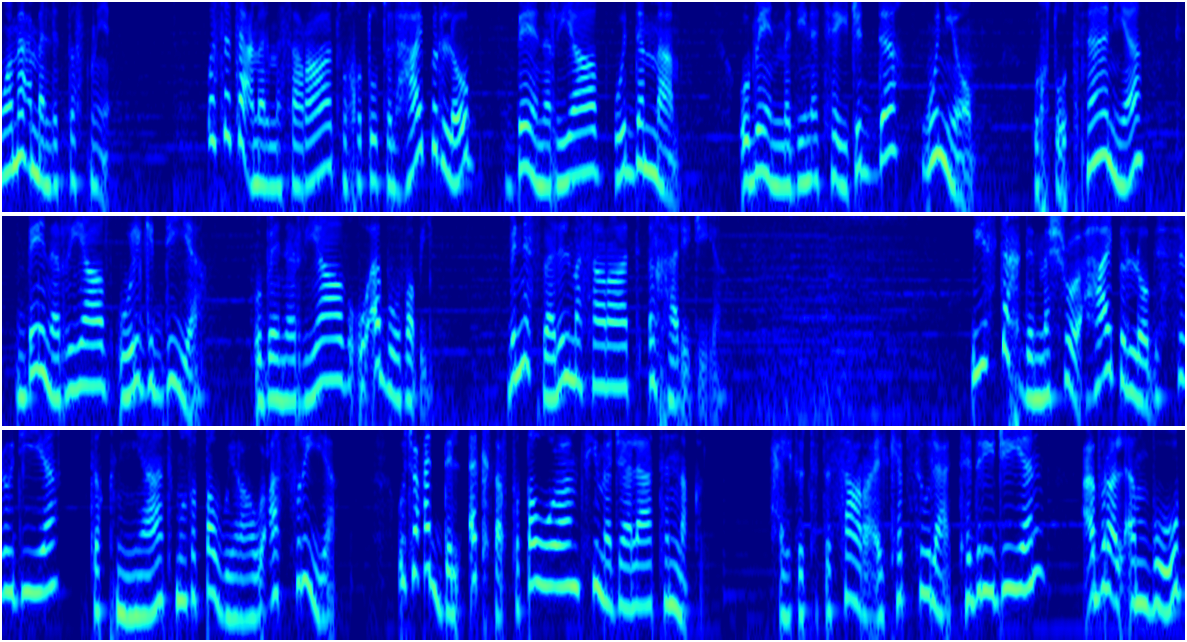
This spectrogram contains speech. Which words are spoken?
ومعمل للتصنيع. وستعمل مسارات وخطوط الهايبرلوب بين الرياض والدمام وبين مدينتي جدة ونيوم وخطوط ثانية بين الرياض والقدية وبين الرياض وأبو ظبي. بالنسبة للمسارات الخارجية. ويستخدم مشروع هايبرلوب السعودية تقنيات متطورة وعصرية وتعد الأكثر تطوراً في مجالات النقل حيث تتسارع الكبسولات تدريجياً عبر الأنبوب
